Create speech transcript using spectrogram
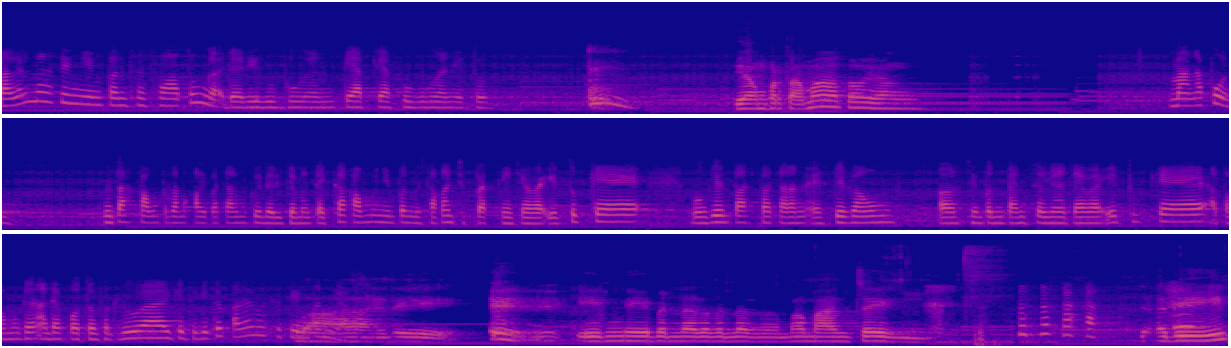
kalian masih nyimpen sesuatu nggak dari hubungan tiap-tiap hubungan itu? yang pertama atau yang Mana pun. Entah kamu pertama kali pacaran mungkin dari zaman TK kamu nyimpen misalkan cepetnya cewek itu kek, mungkin pas pacaran SD kamu eh, simpen pensilnya cewek itu kek, atau mungkin ada foto berdua gitu-gitu kalian masih simpen nggak? wah ini ini benar-benar memancing jadi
